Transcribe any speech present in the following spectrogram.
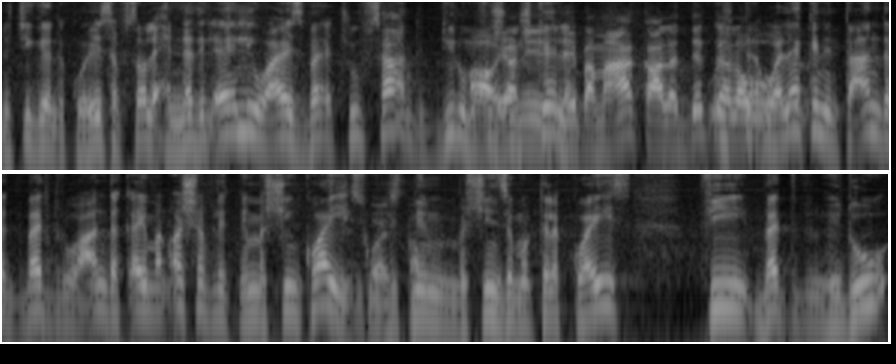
نتيجة كويسة في صالح النادي الأهلي وعايز بقى تشوف سعد. اديله آه مفيش يعني مشكلة. يبقى معاك على الدكة لو ولكن انت عندك بدر وعندك أيمن أشرف الاثنين ماشيين كويس كويس والاثنين ماشيين زي ما قلت لك كويس. في بدر هدوء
